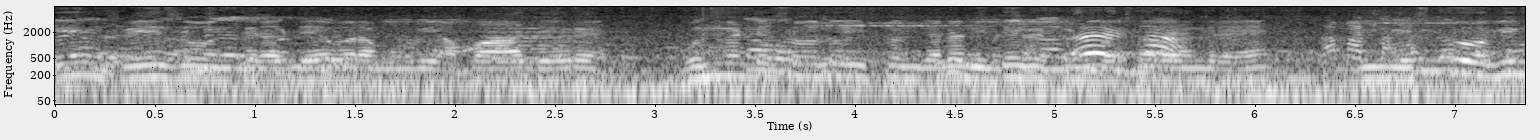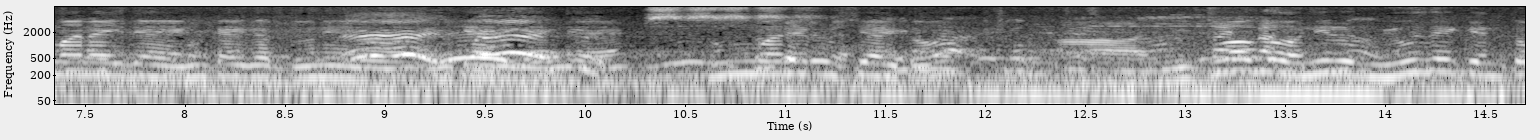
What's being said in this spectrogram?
ಏನು ಕ್ರೇಜು ಅಂತೀರ ದೇವರ ಮೂವಿ ಹಬ್ಬ ದೇವ್ರೆ. ಒಂದು ಗಂಟೆ ಸೋಲು ಇಷ್ಟೊಂದು ಜನ ನಿದ್ದೆ ಬರ್ತಾರೆ ಅಂದರೆ ಇಲ್ಲಿ ಎಷ್ಟು ಅಭಿಮಾನ ಇದೆ ಯಂಗ್ ಟೈಗರ್ ಜೂನಿಯರ್ ಅಂದರೆ ತುಂಬಾನೇ ಖುಷಿ ಆಯಿತು. ನಿಜವಾಗ್ಲೂ ಅನಿರುದ್ ಮ್ಯೂಸಿಕ್ ಅಂತೂ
